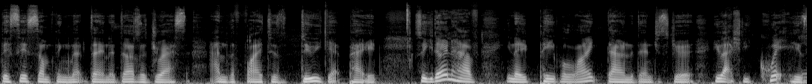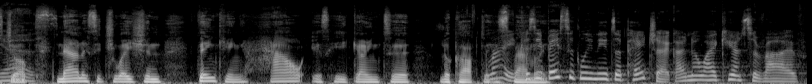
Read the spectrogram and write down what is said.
this is something that Dana does address and the fighters do get paid. So you don't have, you know, people like Darren the Dentist Stewart who actually quit his job now in a situation thinking, how is he going to look after his Right, because he basically needs a paycheck. I know I can't survive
